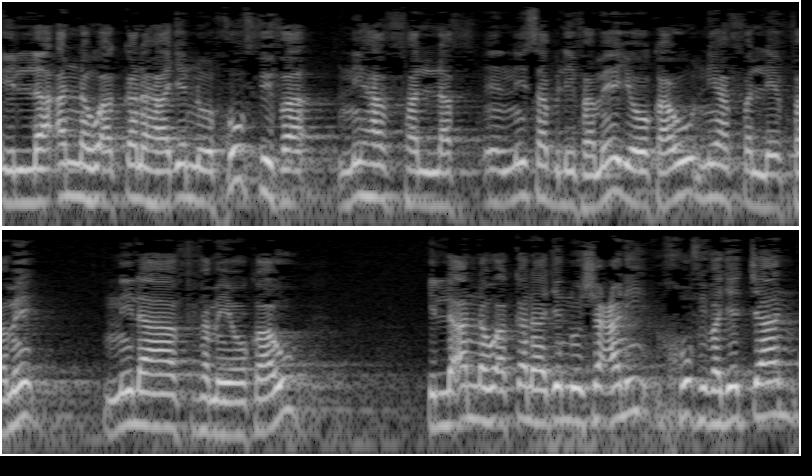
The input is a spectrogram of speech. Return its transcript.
إلا أنه أكنها جن خفف نهفلف نسبلفمي يوكاو نهفلفمي نلاففمي يوكاو إلا أنه أكنها جن شعني خفف ججان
